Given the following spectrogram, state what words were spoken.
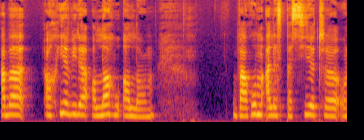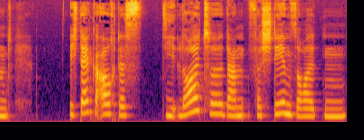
Aber auch hier wieder Allahu Alam, warum alles passierte. Und ich denke auch, dass die Leute dann verstehen sollten,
